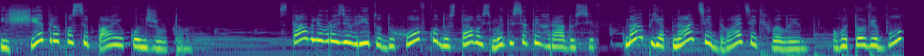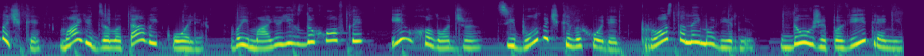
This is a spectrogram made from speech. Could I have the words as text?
І щедро посипаю кунжутом. Ставлю в розігріту духовку до 180 градусів на 15-20 хвилин. Готові булочки мають золотавий колір. Виймаю їх з духовки і охолоджую. Ці булочки виходять просто неймовірні. Дуже повітряні,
